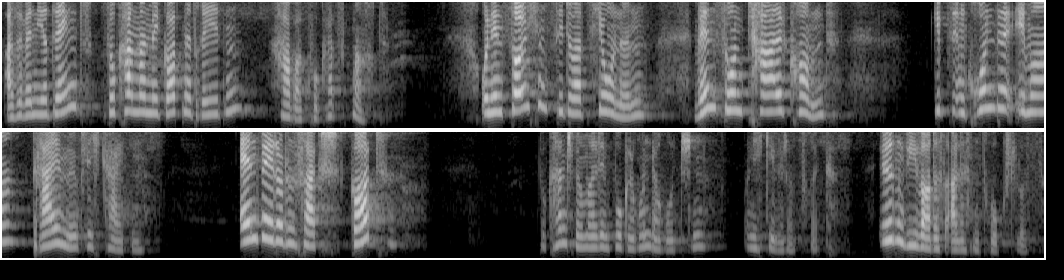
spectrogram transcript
Also wenn ihr denkt, so kann man mit Gott nicht reden, Habakkuk hat es gemacht. Und in solchen Situationen, wenn so ein Tal kommt, gibt es im Grunde immer drei Möglichkeiten. Entweder du sagst, Gott, du kannst mir mal den Buckel runterrutschen und ich gehe wieder zurück. Irgendwie war das alles ein Trugschluss.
